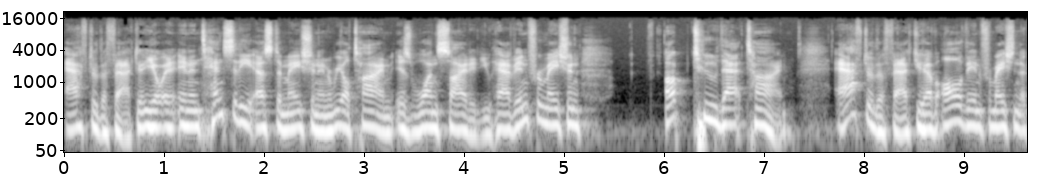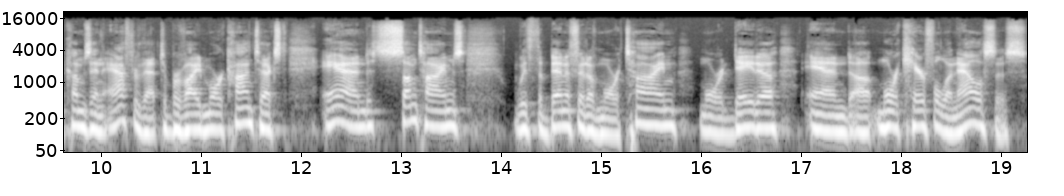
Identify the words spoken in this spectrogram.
after the fact. You know, an intensity estimation in real time is one-sided. You have information up to that time. After the fact, you have all the information that comes in after that to provide more context and sometimes with the benefit of more time, more data, and uh, more careful analysis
